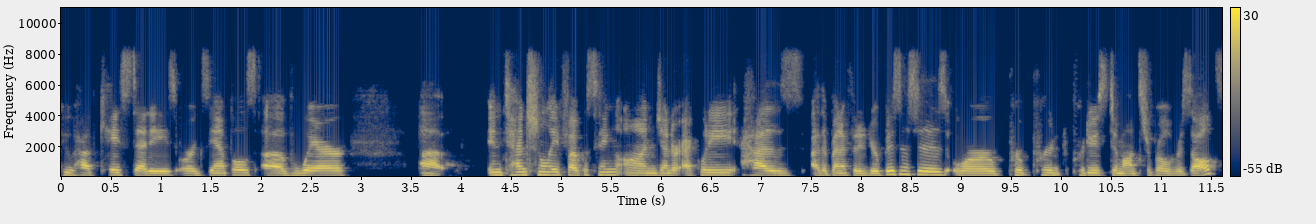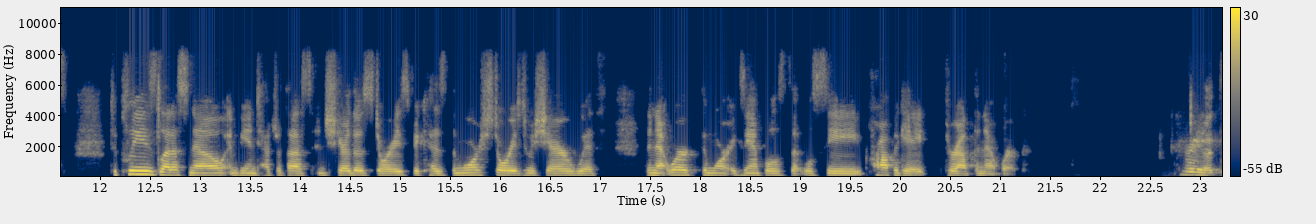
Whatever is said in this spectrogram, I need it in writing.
who have case studies or examples of where uh, intentionally focusing on gender equity has either benefited your businesses or pr pr produced demonstrable results, to please let us know and be in touch with us and share those stories because the more stories we share with the network, the more examples that we'll see propagate throughout the network. Great.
